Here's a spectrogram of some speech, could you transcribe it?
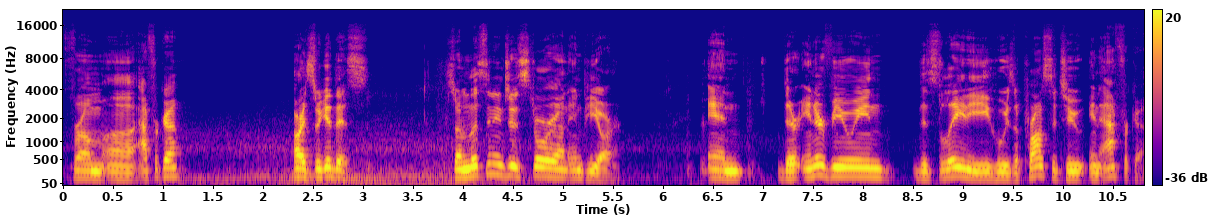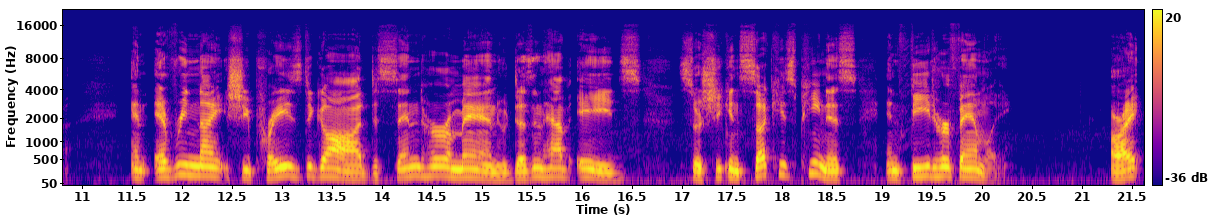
from uh, Africa? All right, so get this. So I'm listening to a story on NPR, and they're interviewing this lady who is a prostitute in Africa. And every night she prays to God to send her a man who doesn't have AIDS so she can suck his penis and feed her family. All right?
